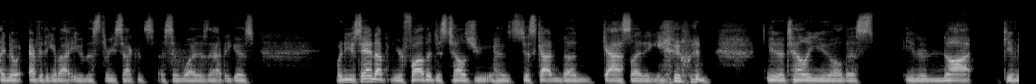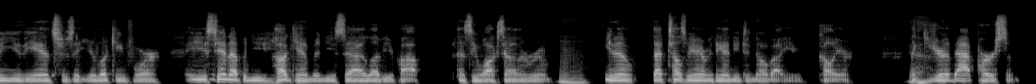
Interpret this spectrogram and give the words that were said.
I know everything about you in this three seconds." I said, "What is that?" He goes, "When you stand up and your father just tells you has just gotten done gaslighting you and you know telling you all this, you know, not giving you the answers that you're looking for." you stand up and you hug him and you say, I love you, Pop, as he walks out of the room. Mm-hmm. You know, that tells me everything I need to know about you, Collier. Like you're that person.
